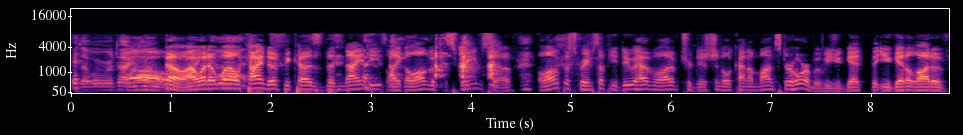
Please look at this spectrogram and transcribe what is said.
that what we're talking Oh, about? No, I want to. Well, kind of because the '90s, like along with the Scream stuff, along with the Scream stuff, you do have a lot of traditional kind of monster horror movies. You get that you get a lot of,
